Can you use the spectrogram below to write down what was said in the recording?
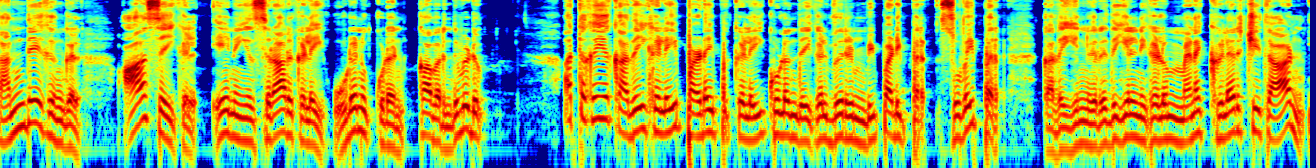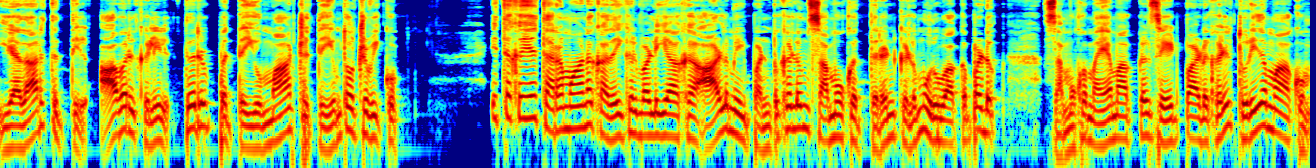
சந்தேகங்கள் ஆசைகள் ஏனைய சிறார்களை உடனுக்குடன் கவர்ந்துவிடும். அத்தகைய கதைகளை படைப்புகளை குழந்தைகள் விரும்பி படிப்பர் சுவைப்பர். கதையின் இறுதியில் நிகழும் மெனக்கிளர்ச்சி தான் யதார்த்தத்தில் அவர்களில் திருப்பத்தையும் மாற்றத்தையும் தோற்றுவிக்கும். இத்தகைய தரமான கதைகள் வழியாக ஆளுமை பண்புகளும் சமூக திறன்களும் உருவாக்கப்படும். சமூகமயமாக்கல் செயற்பாடுகள் துரிதமாகும்.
